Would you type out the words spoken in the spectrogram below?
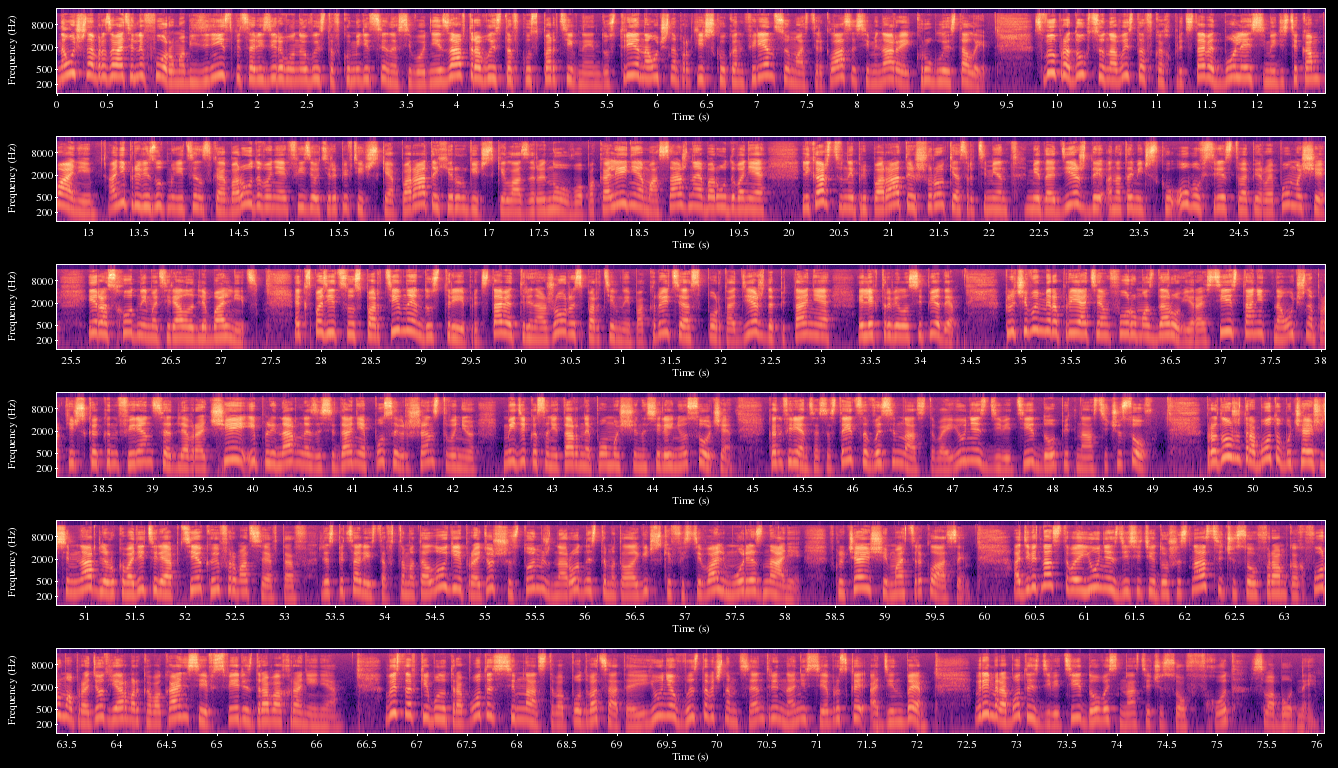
Научно-образовательный форум объединит специализированную выставку «Медицина сегодня и завтра», выставку «Спортивная индустрия», научно-практическую конференцию, мастер-классы, семинары и круглые столы. Свою продукцию на выставках представят более 70 компаний. Они привезут медицинское оборудование, физиотерапевтические аппараты, хирургические лазеры нового поколения, массажное оборудование, лекарственные препараты, широкий ассортимент медодежды, анатомическую обувь, средства первой помощи и расходные материалы для больниц. Экспозицию спортивной индустрии представят представят тренажеры, спортивные покрытия, спорт-одежда, питание, электровелосипеды. Ключевым мероприятием форума здоровья России станет научно-практическая конференция для врачей и пленарное заседание по совершенствованию медико-санитарной помощи населению Сочи. Конференция состоится 18 июня с 9 до 15 часов. Продолжит работу обучающий семинар для руководителей аптек и фармацевтов. Для специалистов стоматологии пройдет шестой международный стоматологический фестиваль «Море знаний», включающий мастер-классы. А 19 июня с 10 до 16 часов в рамках форума пройдет ярмарка вакансий в сфере здравоохранения. Выставки будут работать с 17 по 20 июня в выставочном центре на Несебрской 1Б. Время работы с 9 до 18 часов. Вход свободный.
